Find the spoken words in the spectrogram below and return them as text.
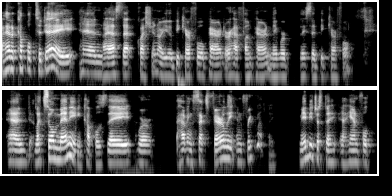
I had a couple today and I asked that question, are you a be careful parent or have fun parent? And they were they said be careful. And like so many couples, they were having sex fairly infrequently, maybe just a, a handful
